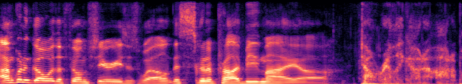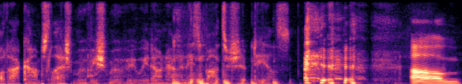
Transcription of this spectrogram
I'm going to go with a film series as well. This is going to probably be my. Uh, Don't really go to audible.com slash movie schmovie. We don't have any sponsorship deals. um,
